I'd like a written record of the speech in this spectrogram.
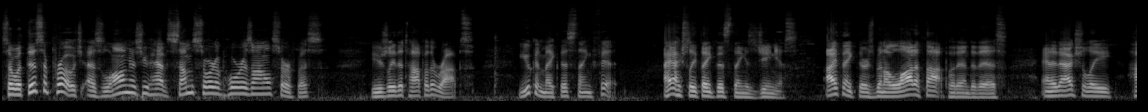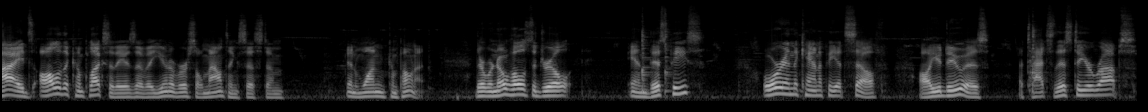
So with this approach, as long as you have some sort of horizontal surface, usually the top of the ROPS, you can make this thing fit. I actually think this thing is genius. I think there's been a lot of thought put into this, and it actually hides all of the complexities of a universal mounting system in one component. There were no holes to drill in this piece or in the canopy itself. All you do is attach this to your ROPS,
